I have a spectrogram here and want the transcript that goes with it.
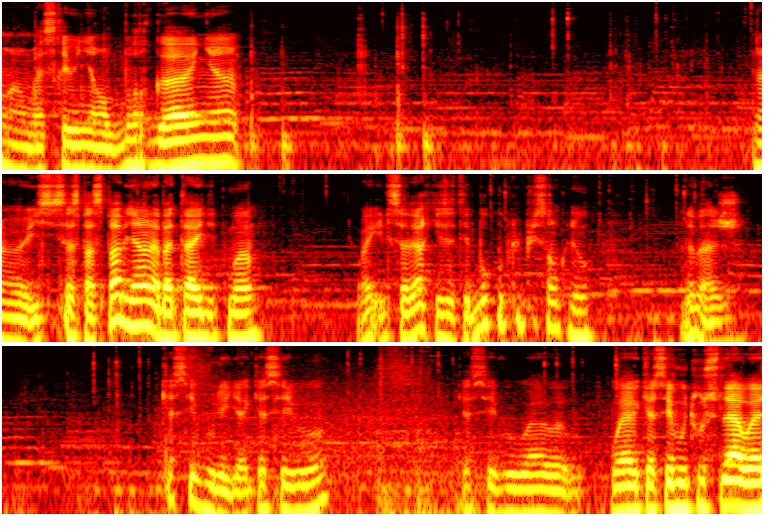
On va se réunir en Bourgogne. Euh, ici ça se passe pas bien la bataille, dites-moi. Oui, il s'avère qu'ils étaient beaucoup plus puissants que nous. Dommage. Cassez-vous les gars, cassez-vous. Cassez-vous, ouais, ouais, cassez-vous tous là, ouais,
